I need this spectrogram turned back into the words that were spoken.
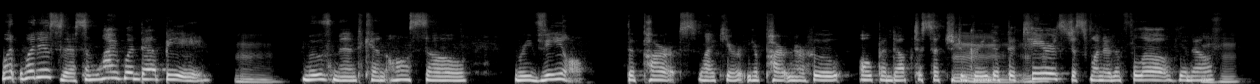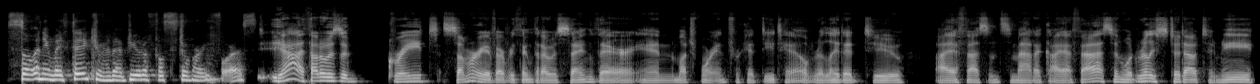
what what is this? And why would that be? Mm. movement can also reveal the parts like your your partner who opened up to such a degree mm, that the mm-hmm. tears just wanted to flow you know? Mm-hmm. so anyway thank you for that beautiful story Forrest. Yeah i thought it was a great summary of everything that I was saying there in much more intricate detail related to IFS and somatic IFS. And what really stood out to me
